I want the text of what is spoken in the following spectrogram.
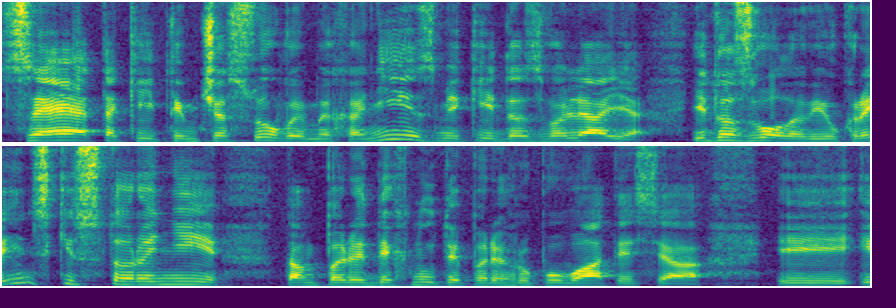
це такий тимчасовий механізм, який дозволяє і дозволив і українській стороні там передихнути, перегрупуватися, і, і,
